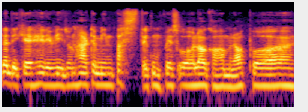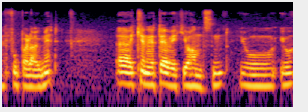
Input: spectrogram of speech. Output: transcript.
dedikere denne videoen her til min beste kompis og lagkamerat på uh, fotballaget mitt. Uh, Kenneth Devik Johansen. Jo, jo,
